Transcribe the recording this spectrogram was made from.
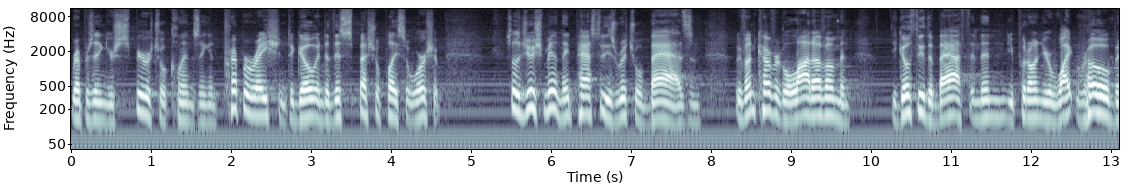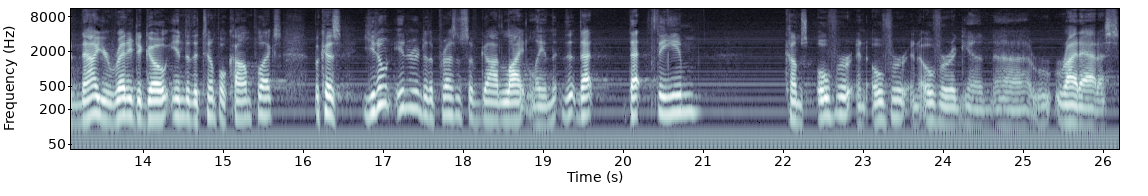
representing your spiritual cleansing and preparation to go into this special place of worship. So the Jewish men, they'd pass through these ritual baths, and we've uncovered a lot of them. And you go through the bath, and then you put on your white robe, and now you're ready to go into the temple complex because you don't enter into the presence of God lightly. And th- that, that theme comes over and over and over again uh, right at us.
